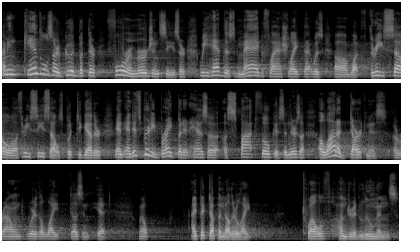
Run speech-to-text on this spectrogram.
I mean, candles are good, but they're for emergencies. Or we had this mag flashlight that was uh, what three cell, uh, three C cells put together, and and it's pretty bright, but it has a, a spot focus, and there's a a lot of darkness around where the light doesn't hit. Well, I picked up another light, twelve hundred lumens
